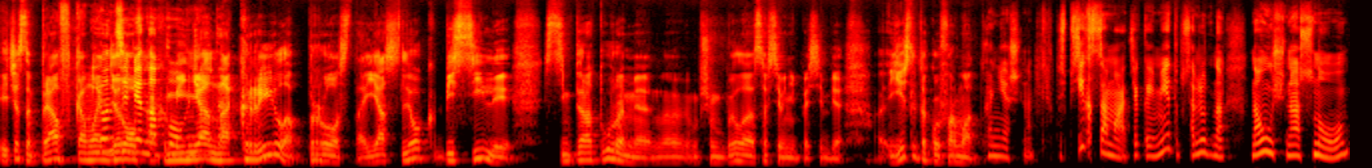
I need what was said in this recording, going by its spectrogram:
И, честно, прям в командировках меня да? накрыло просто. Я слег бессилие с температурами. Ну, в общем, было совсем не по себе. Есть ли такой формат? Конечно. То есть психосоматика имеет абсолютно научную основу.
